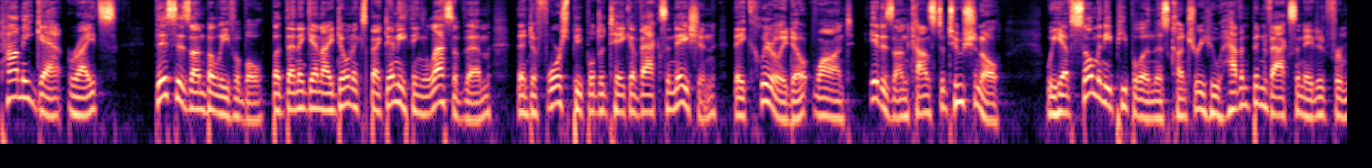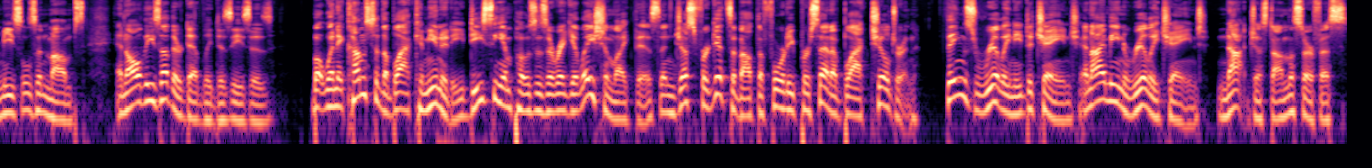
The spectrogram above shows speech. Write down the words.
Tommy Gatt writes this is unbelievable, but then again, I don't expect anything less of them than to force people to take a vaccination they clearly don't want. It is unconstitutional. We have so many people in this country who haven't been vaccinated for measles and mumps and all these other deadly diseases. But when it comes to the black community, DC imposes a regulation like this and just forgets about the 40% of black children. Things really need to change, and I mean really change, not just on the surface.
